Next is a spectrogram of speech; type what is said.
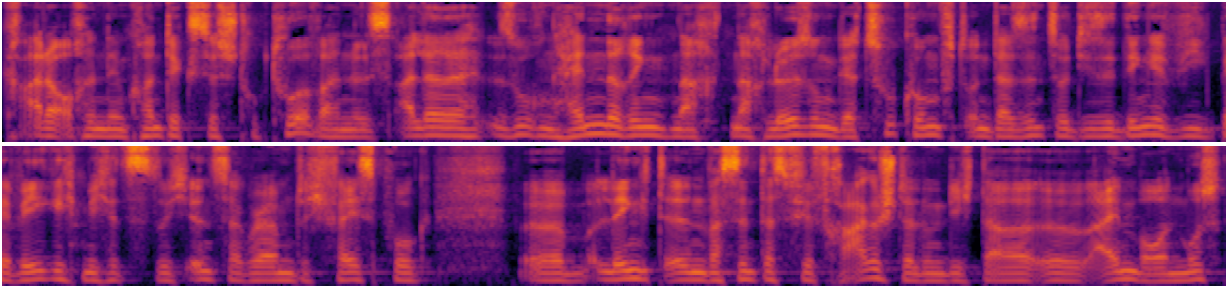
gerade auch in dem Kontext des Strukturwandels. Alle suchen händeringend nach, nach Lösungen der Zukunft und da sind so diese Dinge, wie bewege ich mich jetzt durch Instagram, durch Facebook, äh, LinkedIn, was sind das für Fragestellungen, die ich da äh, einbauen muss?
